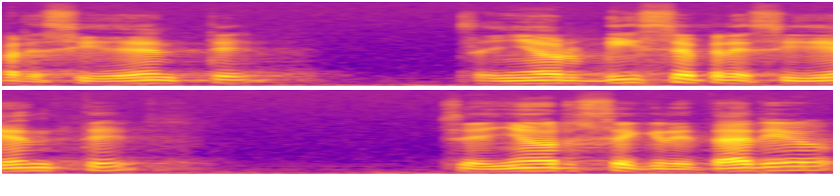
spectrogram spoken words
Presidente, señor Vicepresidente, señor Secretario,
